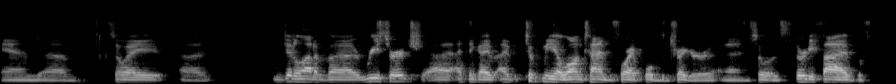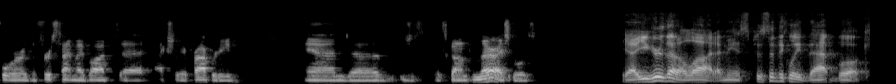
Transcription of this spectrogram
And um, so I uh, did a lot of uh, research. Uh, I think I, I, took me a long time before I pulled the trigger, and so it was 35 before the first time I bought uh, actually a property, and uh, just, it's gone from there, I suppose. Yeah, you hear that a lot. I mean, specifically that book.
